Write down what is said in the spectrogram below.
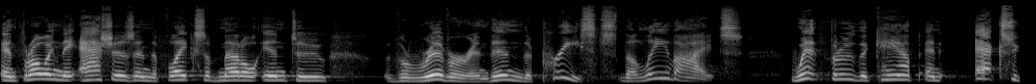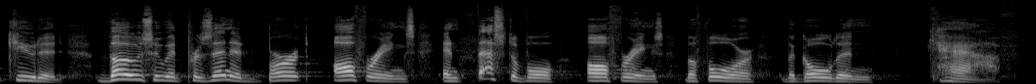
and throwing the ashes and the flakes of metal into the river. And then the priests, the Levites, went through the camp and executed those who had presented burnt offerings and festival offerings before the golden calf.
